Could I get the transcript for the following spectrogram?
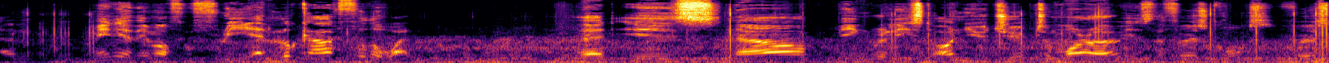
And many of them are for free. And look out for the one that is now being released on YouTube. Tomorrow is the first course, first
